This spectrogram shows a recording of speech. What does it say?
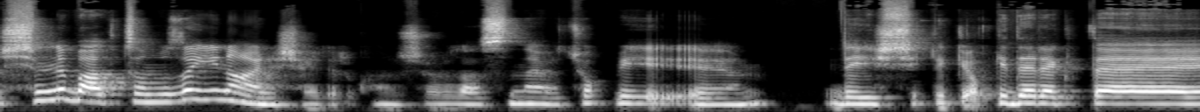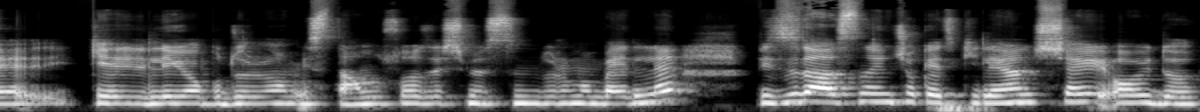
şimdi baktığımızda yine aynı şeyleri konuşuyoruz aslında. Evet çok bir e, değişiklik yok. Giderek de geriliyor bu durum. İstanbul Sözleşmesi'nin durumu belli. Bizi de aslında en çok etkileyen şey oydu.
